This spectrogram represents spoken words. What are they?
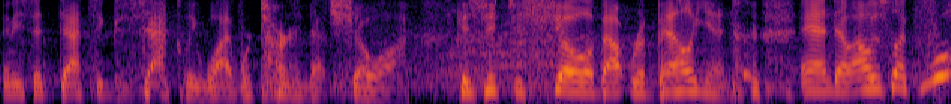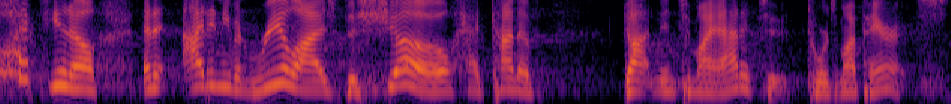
And he said, That's exactly why we're turning that show off. Because it's a show about rebellion. and uh, I was like, What? You know, and I didn't even realize the show had kind of gotten into my attitude towards my parents.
